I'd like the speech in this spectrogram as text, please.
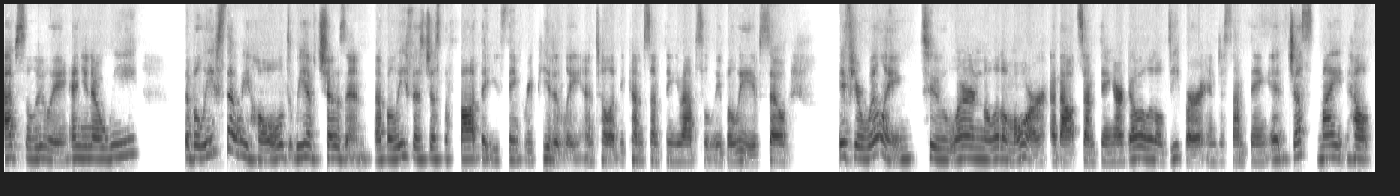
Absolutely. And, you know, we, the beliefs that we hold, we have chosen. A belief is just the thought that you think repeatedly until it becomes something you absolutely believe. So, if you're willing to learn a little more about something or go a little deeper into something, it just might help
